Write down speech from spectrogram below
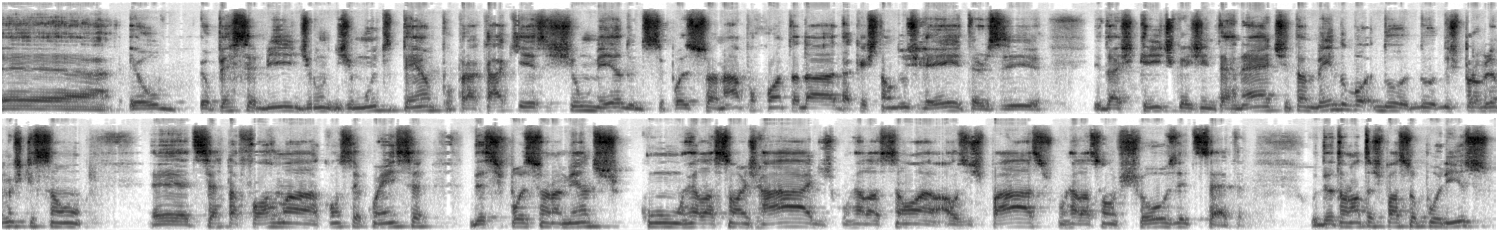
é, eu, eu percebi de, um, de muito tempo para cá que existia um medo de se posicionar por conta da, da questão dos haters e, e das críticas de internet e também do, do, do, dos problemas que são, é, de certa forma, consequência desses posicionamentos com relação às rádios, com relação a, aos espaços, com relação aos shows, etc. O Detonautas passou por isso.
